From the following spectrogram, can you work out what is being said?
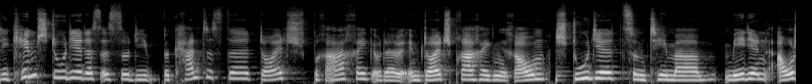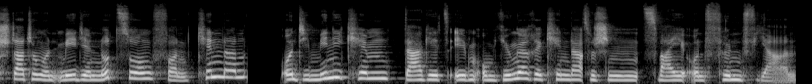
Die Kim-Studie, das ist so die bekannteste deutschsprachig oder im deutschsprachigen Raum Studie zum Thema Medienausstattung und Mediennutzung von Kindern. Und die Mini-Kim, da geht es eben um jüngere Kinder zwischen zwei und fünf Jahren.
